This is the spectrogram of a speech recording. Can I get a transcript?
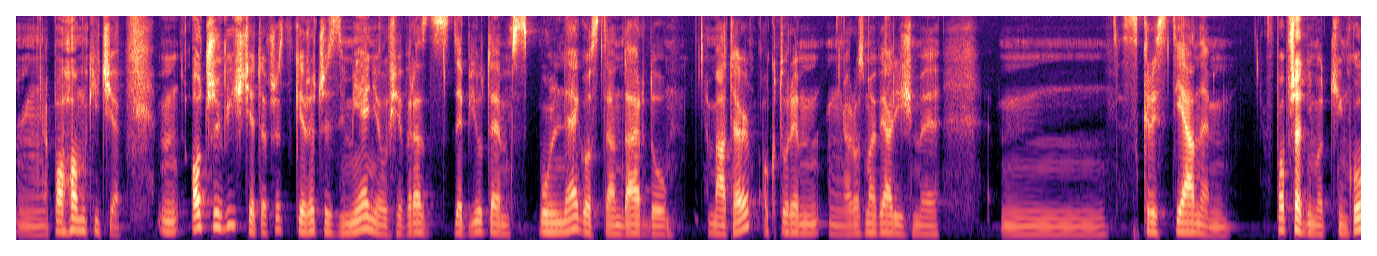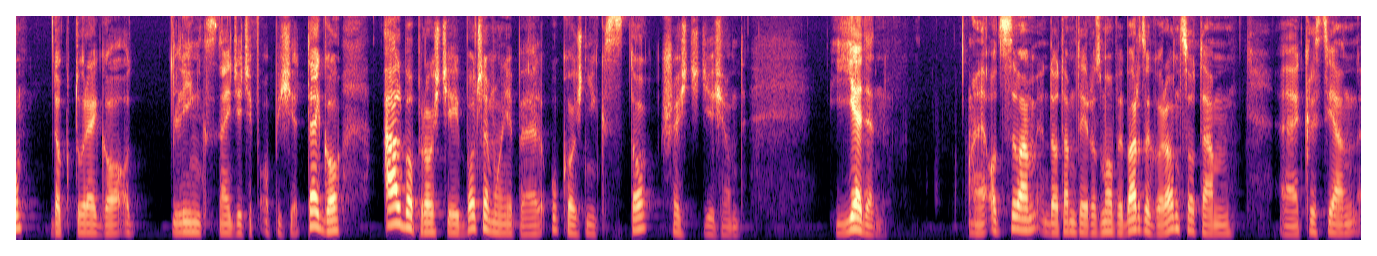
mm, po HomeKicie. Mm, oczywiście te wszystkie rzeczy zmienią się wraz z debiutem wspólnego standardu Matter, o którym mm, rozmawialiśmy z Krystianem w poprzednim odcinku, do którego link znajdziecie w opisie tego, albo prościej boczemunie.pl ukośnik 161. E, odsyłam do tamtej rozmowy bardzo gorąco. Tam Krystian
